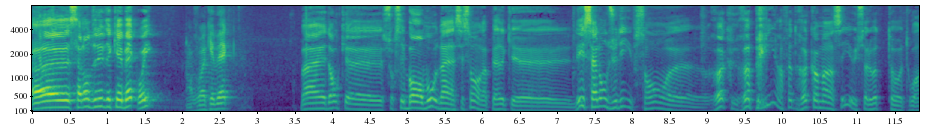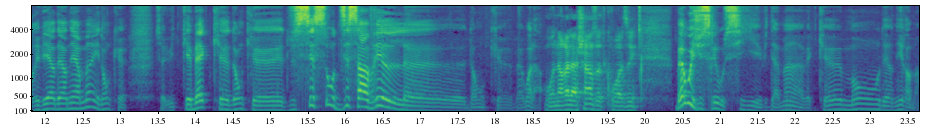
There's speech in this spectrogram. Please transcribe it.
Euh, Salon du livre de Québec, oui. On se voit à Québec. Ben, donc, euh, sur ces bons mots, ben, c'est ça, on rappelle que les salons du livre sont euh, rec- repris, en fait, recommencés. Il y a eu celui de Trois- Trois-Rivières dernièrement et donc euh, celui de Québec, donc euh, du 6 au 10 avril. euh, donc, ben voilà. On aura la chance de te croiser. Ben oui, j'y serai aussi, évidemment, avec euh, mon dernier roman.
